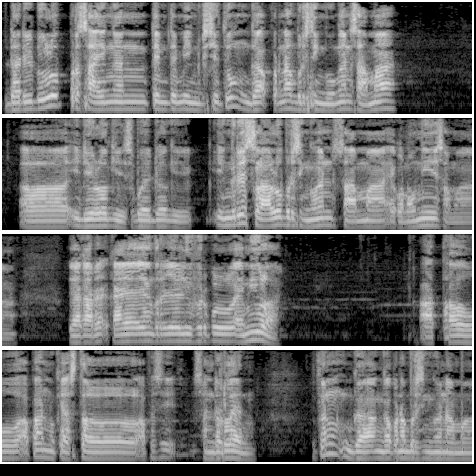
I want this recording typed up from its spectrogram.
dari dulu persaingan tim-tim Inggris itu nggak pernah bersinggungan sama uh, ideologi, sebuah ideologi. Inggris selalu bersinggungan sama ekonomi, sama ya kayak yang terjadi Liverpool MU lah. Atau apa Newcastle apa sih Sunderland. Itu kan nggak nggak pernah bersinggungan sama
